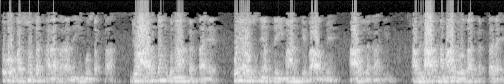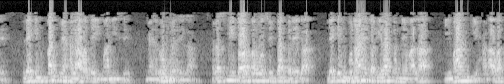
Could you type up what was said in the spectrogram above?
تو وہ برسوں تک ہرا بھرا نہیں ہو سکتا۔ جو آدتن گناہ کرتا ہے، گویا اس نے اپنے ایمان کے باغ میں آگ لگا دی۔ اب لاکھ نماز روزہ کرتا رہے، لیکن قلب میں حلاوت ایمانی سے محروم رہے گا۔ رسمی طور پر وہ سجدہ کرے گا، لیکن گناہ کبیرہ کرنے والا ایمان کی حلاوت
